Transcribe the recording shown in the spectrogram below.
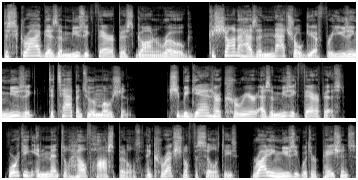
Described as a music therapist gone rogue, Kyshona has a natural gift for using music to tap into emotion. She began her career as a music therapist, working in mental health hospitals and correctional facilities, writing music with her patients,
